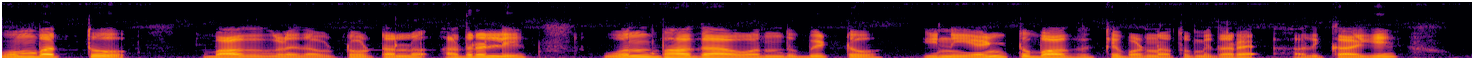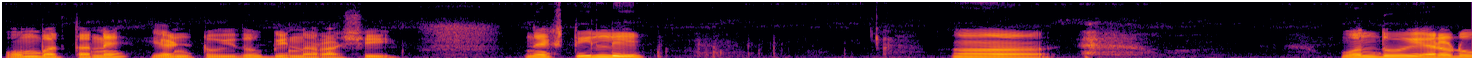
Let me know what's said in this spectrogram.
ಒಂಬತ್ತು ಭಾಗಗಳಿದಾವೆ ಟೋಟಲ್ಲು ಅದರಲ್ಲಿ ಒಂದು ಭಾಗ ಒಂದು ಬಿಟ್ಟು ಇನ್ನು ಎಂಟು ಭಾಗಕ್ಕೆ ಬಣ್ಣ ತುಂಬಿದ್ದಾರೆ. ಅದಕ್ಕಾಗಿ ಒಂಬತ್ತನೇ ಎಂಟು ಇದು ಭಿನ್ನರಾಶಿ. ನೆಕ್ಸ್ಟ್ ಇಲ್ಲಿ ಒಂದು, ಎರಡು,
